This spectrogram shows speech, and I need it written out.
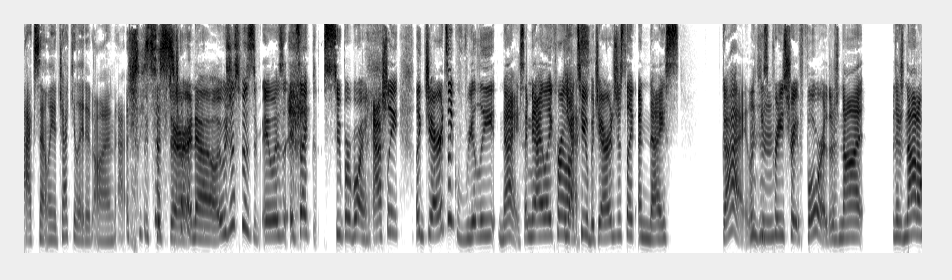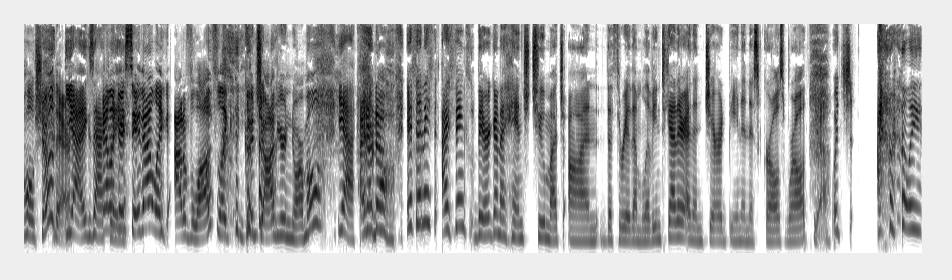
accidentally ejaculated on Ashley's Sister, sister. I know. It was just was it was it's like super boring. Ashley, like Jared's like really nice. I mean, I like her a lot Yes. too, but Jared's just like a nice guy. Like he's Mhm. pretty straightforward. There's not there's not a whole show there. Yeah, exactly. And like I say that like out of love, like good job, you're normal. yeah. I don't know. If anything, I think they're going to hinge too much on the three of them living together and then Jared being in this girl's world, Yeah. which I don't really,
